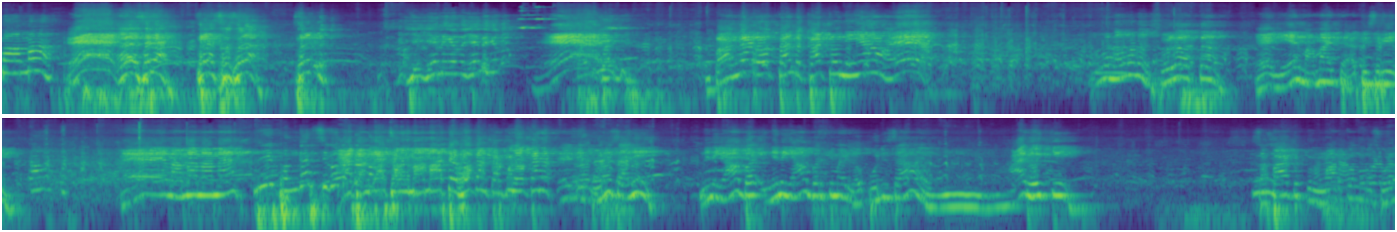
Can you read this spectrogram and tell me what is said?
ಮಾಮ ಏ ಏ, ಸರ ಸರ ಸರ ಸರ ಸರ ಕಡೆ. ಏ- ಏನಾಗ್ಯದ ಏನಾಗ್ಯದ ಏ! ಬಂಗಾರ ತಂದ ಕಟ್ಟು ನೀ ಯಾವ ಏ ಅವನ ಅವನ ಸುಳ್ಳ ಅತ್ತ ಏ ಏನ್ ಮಾಮ ಅಂತ ಆಫೀಸ್ರಿ ಏ ಮಾಮ ಮಾಮ ರೀ ಬಂಗಾರ ಸಿಗೋ ಆ ಬಂಗಾರ ತಗೊಂಡ್ ಮಾಮ ಅಂತ ಹೋಗಂಗ್ ಕರ್ಕೊಂಡು ಹೋಗ್ತಾನ ಏ ನೀ ಪೊಲೀಸ ನೀ ನಿನಗೆ ಯಾವ ಬ ನಿನಗೆ ಯಾವ ಭರ್ತಿ ಮಾಡಿದ್ವು ಪೊಲೀಸ ಹಾರಿ ಹೋಗಿ ಸಪಾಟ್ ಮಾಡ್ಕೊಂಡು ಸುಳ್ಳ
